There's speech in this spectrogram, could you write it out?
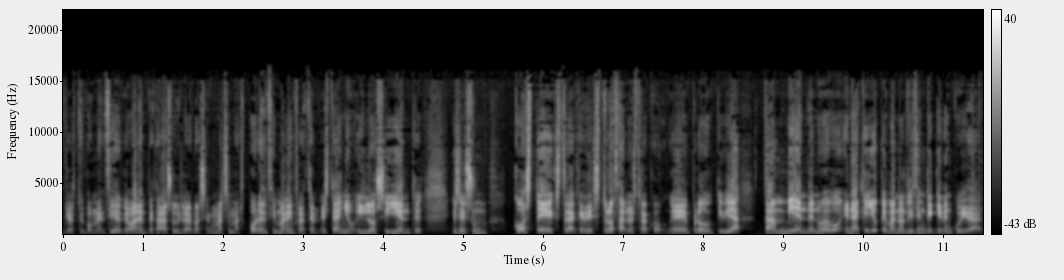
yo estoy convencido de que van a empezar a subir las bases máximas por encima de la inflación este año y los siguientes, ese es un coste extra que destroza nuestra eh, productividad también, de nuevo, en aquello que más nos dicen que quieren cuidar.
